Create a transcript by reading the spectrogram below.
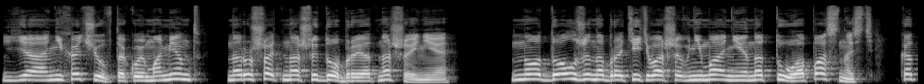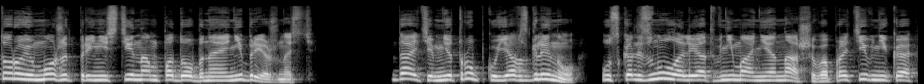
«Я не хочу в такой момент нарушать наши добрые отношения, но должен обратить ваше внимание на ту опасность, которую может принести нам подобная небрежность. Дайте мне трубку, я взгляну, ускользнула ли от внимания нашего противника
